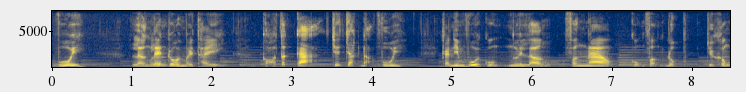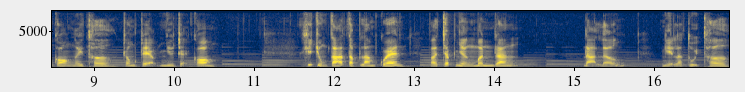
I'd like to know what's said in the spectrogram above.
vui. Lớn lên rồi mới thấy có tất cả chứ chắc đã vui. Cái niềm vui của người lớn phần nào cũng vẫn đục chứ không còn ngây thơ trong trẻo như trẻ con. Khi chúng ta tập làm quen và chấp nhận mình rằng đã lớn, nghĩa là tuổi thơ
